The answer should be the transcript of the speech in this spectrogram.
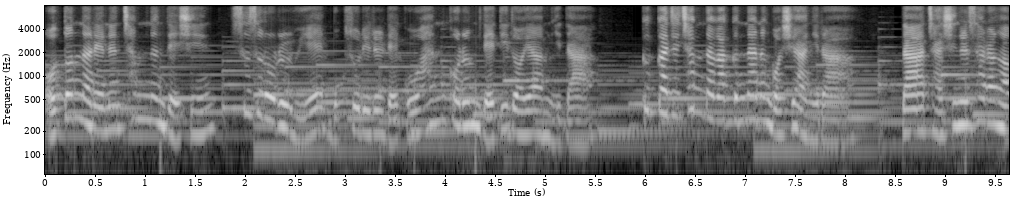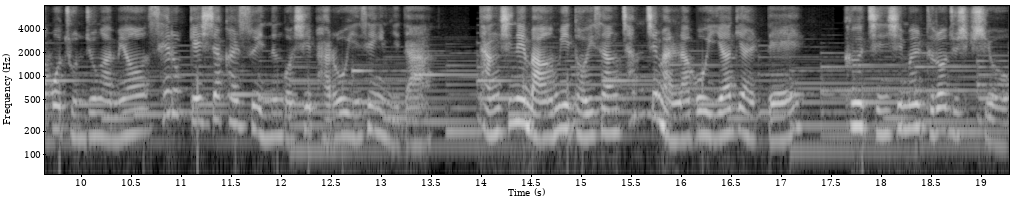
어떤 날에는 참는 대신 스스로를 위해 목소리를 내고 한 걸음 내딛어야 합니다. 끝까지 참다가 끝나는 것이 아니라 나 자신을 사랑하고 존중하며 새롭게 시작할 수 있는 것이 바로 인생입니다. 당신의 마음이 더 이상 참지 말라고 이야기할 때 그 진심을 들어주십시오.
